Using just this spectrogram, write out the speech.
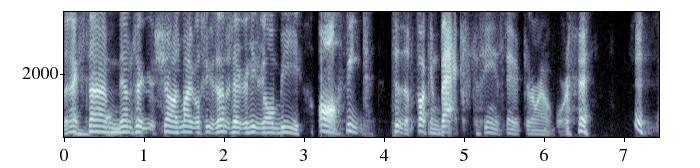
But the next time the Undertaker, Shawn Michaels sees the Undertaker, he's gonna be all feet to the fucking back because he ain't sticking around for it.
